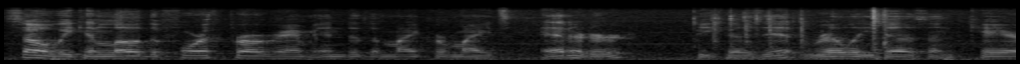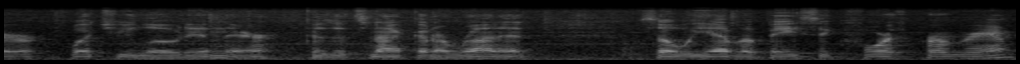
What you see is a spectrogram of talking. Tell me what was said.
So we can load the Forth program into the Micromite's editor because it really doesn't care what you load in there because it's not going to run it. So we have a basic Forth program.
